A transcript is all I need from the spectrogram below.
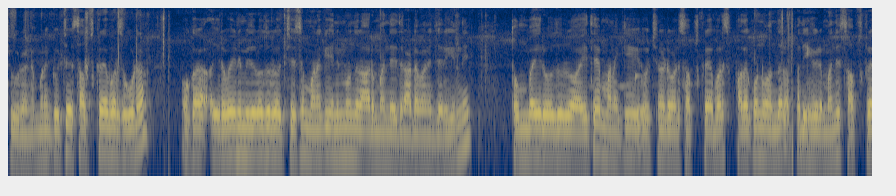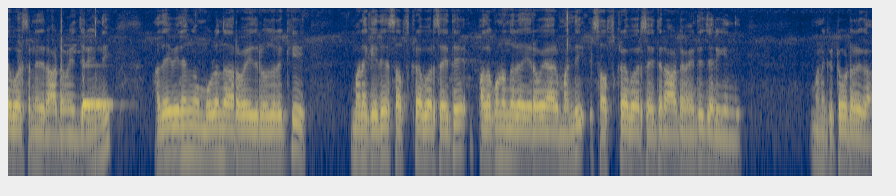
చూడండి మనకి వచ్చే సబ్స్క్రైబర్స్ కూడా ఒక ఇరవై ఎనిమిది రోజులు వచ్చేసి మనకి ఎనిమిది వందల ఆరు మంది అయితే రావడం అనేది జరిగింది. తొంభై రోజుల్లో అయితే మనకి వచ్చినటువంటి సబ్స్క్రైబర్స్ పదకొండు వందల పదిహేడు మంది సబ్స్క్రైబర్స్ అనేది రావడం అనేది జరిగింది. అదేవిధంగా మూడు వందల అరవై ఐదు రోజులకి మనకైతే సబ్స్క్రైబర్స్ అయితే పదకొండు వందల ఇరవై ఆరు మంది సబ్స్క్రైబర్స్ అయితే రావడం అయితే జరిగింది మనకి టోటల్గా.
